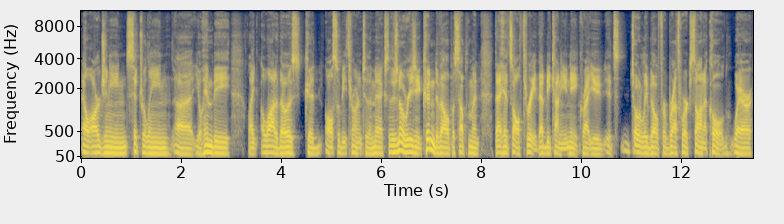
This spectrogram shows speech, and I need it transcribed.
l-arginine citrulline uh, yohimbe like a lot of those could also be thrown into the mix. And there's no reason you couldn't develop a supplement that hits all three. That'd be kind of unique, right? You it's totally built for breathwork, sauna, cold, where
